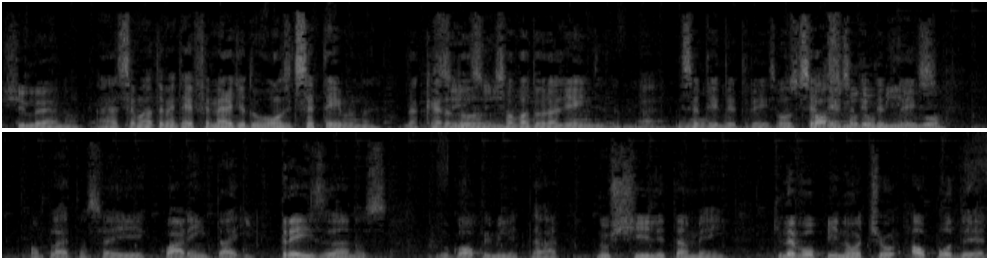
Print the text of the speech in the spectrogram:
chileno. É, semana também tem a efeméride do 11 de setembro, né? Da queda Sim, do sim. Salvador Allende, também, É, em no- 73. 11 de Próximo setembro de 73. domingo, completam-se aí 43 anos do golpe militar no Chile também, que levou Pinochet ao poder.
